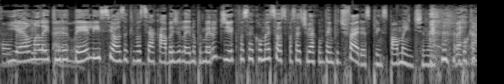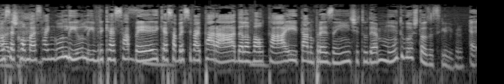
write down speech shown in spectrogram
Comprem E é uma leitura dela. deliciosa que você acaba de ler no primeiro dia que você começou, se você estiver com tempo de férias, principalmente, né? Porque você Verdade. começa a engolir o livro e quer saber, e quer saber se vai parar dela voltar e tá no presente e tudo. É muito gostoso esse livro. É,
